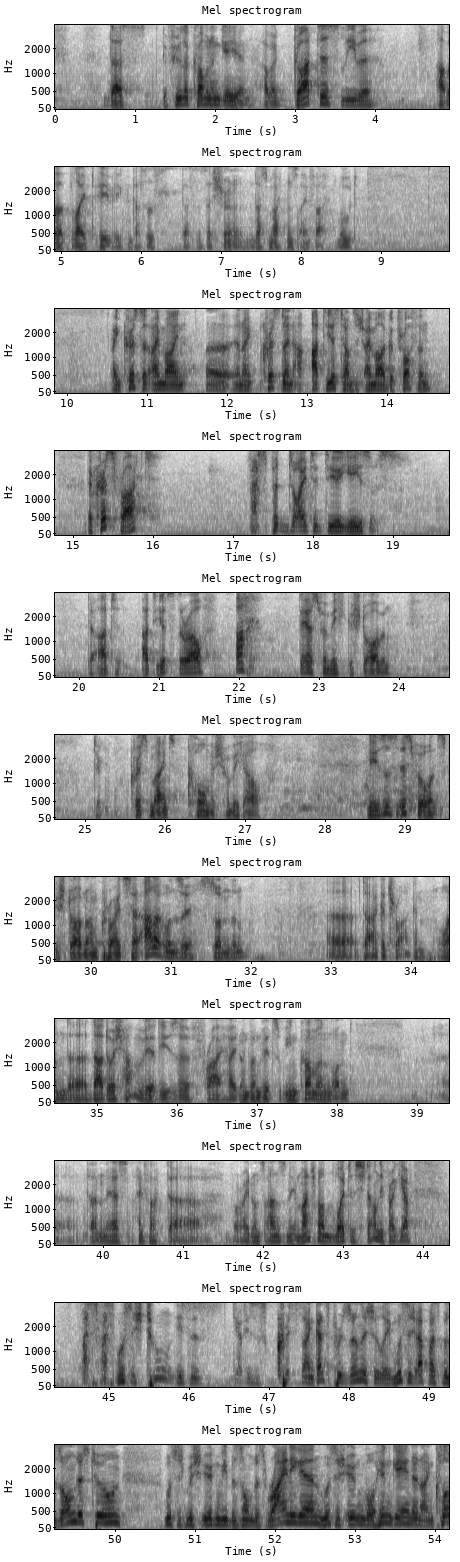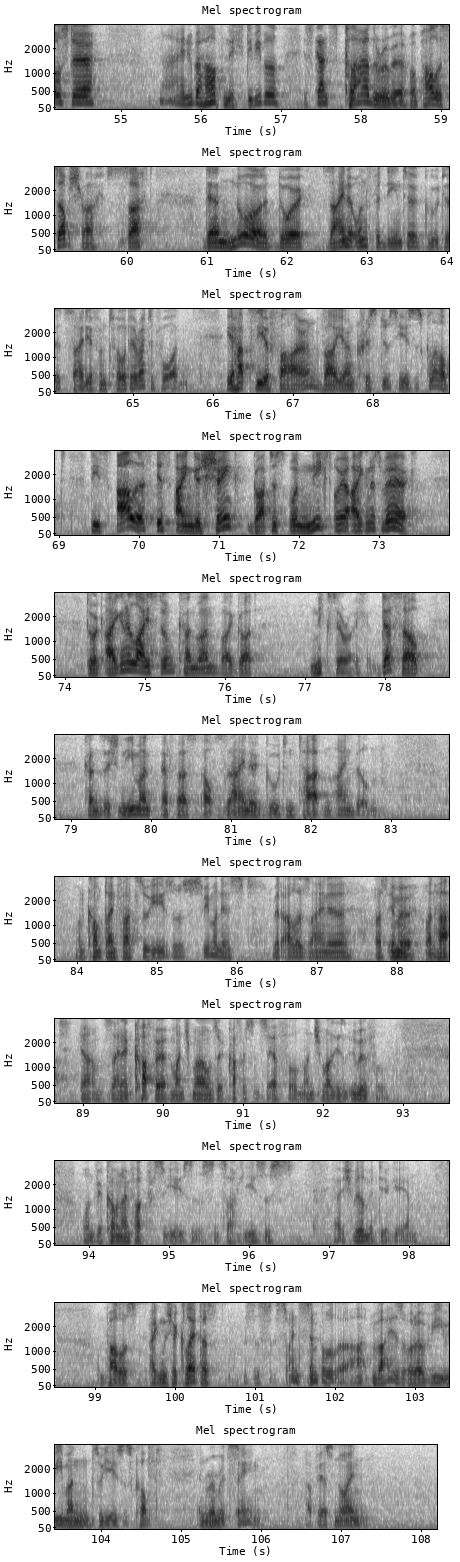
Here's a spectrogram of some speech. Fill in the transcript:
dass Gefühle kommen und gehen, aber Gottes Liebe aber bleibt ewig. Und das ist, das ist das Schöne und das macht uns einfach Mut. Ein Christ hat einmal, äh, ein Christ und ein Atheist haben sich einmal getroffen. Der Christ fragt, was bedeutet dir Jesus? Der Atheist darauf, ach, der ist für mich gestorben. Der Chris meint, komisch, für mich auch. Jesus ist für uns gestorben am Kreuz. Er hat alle unsere Sünden äh, da getragen. Und äh, dadurch haben wir diese Freiheit. Und wenn wir zu ihm kommen und äh, dann er ist einfach da bereit, uns anzunehmen. Manchmal Leute stellen die Frage, ja, was, was muss ich tun? Dieses, ja, dieses Christsein, ganz persönliche Leben. Muss ich etwas Besonderes tun? Muss ich mich irgendwie besonders reinigen? Muss ich irgendwo hingehen in ein Kloster? Nein, überhaupt nicht. Die Bibel ist ganz klar darüber, wo Paulus selbst sagt, denn nur durch seine unverdiente Güte seid ihr vom Tod errettet worden. Ihr habt sie erfahren, weil ihr an Christus Jesus glaubt. Dies alles ist ein Geschenk Gottes und nicht euer eigenes Werk. Durch eigene Leistung kann man bei Gott nichts erreichen. Deshalb kann sich niemand etwas auf seine guten Taten einbilden. Man kommt einfach zu Jesus, wie man ist, mit all seine, was immer man hat. Ja, seine Koffer, manchmal unsere Koffer sind sehr voll, manchmal sind übervoll. Und wir kommen einfach zu Jesus und sagen, Jesus, ja, ich will mit dir gehen. Und Paulus eigentlich erklärt das, es ist so eine simple Art und Weise oder wie, wie man zu Jesus kommt. In Römer 10, ab Vers 9.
